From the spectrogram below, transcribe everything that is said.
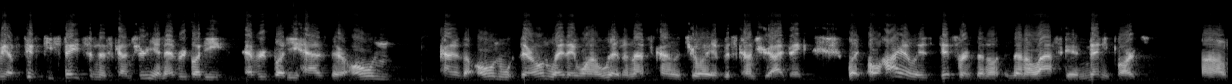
we have 50 states in this country, and everybody everybody has their own kind of the own their own way they want to live, and that's kind of the joy of this country, I think. But Ohio is different than than Alaska in many parts. Um,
